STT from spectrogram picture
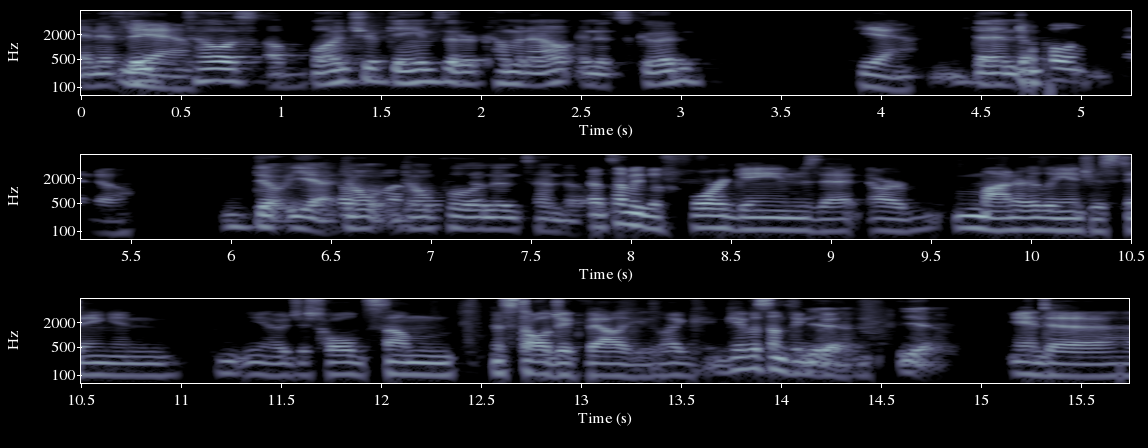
And if they Yeah. tell us a bunch of games that are coming out and it's good, Yeah. then Don't pull a Nintendo. don't yeah, don't don't pull don't pull a Nintendo. Don't tell me the four games that are moderately interesting and you know just hold some nostalgic value. Like give us something Yeah, good yeah. and uh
